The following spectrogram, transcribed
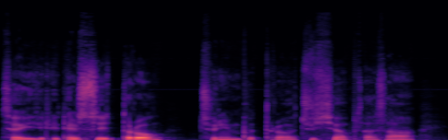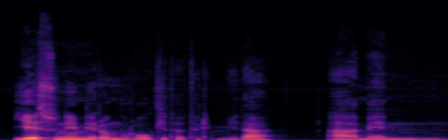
저희들이 될 수 있도록 주님 붙들어 주시옵소서 예수님 이름으로 기도드립니다. 아멘.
